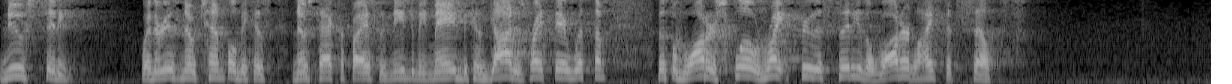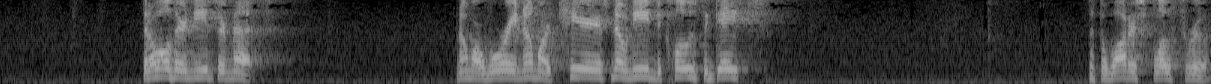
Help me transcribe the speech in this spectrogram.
new city, where there is no temple because no sacrifices need to be made, because God is right there with them, that the waters flow right through the city, the water life itself. That all their needs are met. No more worry, no more tears, no need to close the gates. That the waters flow through.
